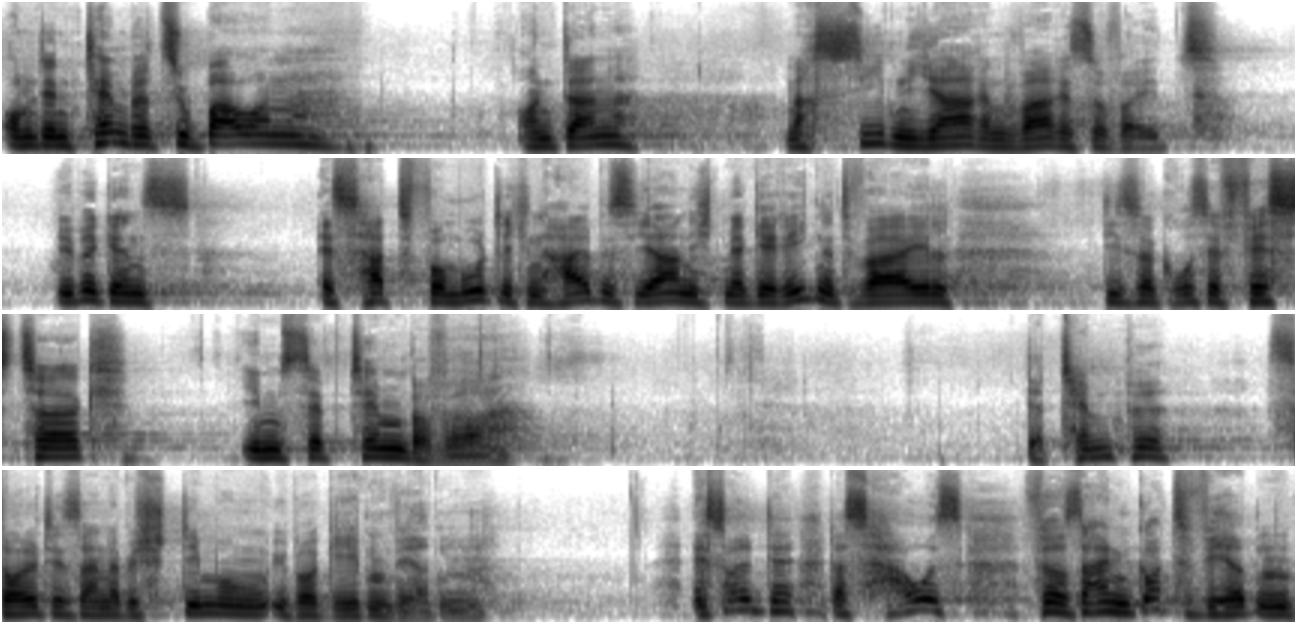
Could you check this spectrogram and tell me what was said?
um den Tempel zu bauen. Und dann, nach sieben Jahren, war es soweit. Übrigens, es hat vermutlich ein halbes Jahr nicht mehr geregnet, weil dieser große Festtag im September war. Der Tempel sollte seiner Bestimmung übergeben werden. Es sollte das Haus für seinen Gott werden.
